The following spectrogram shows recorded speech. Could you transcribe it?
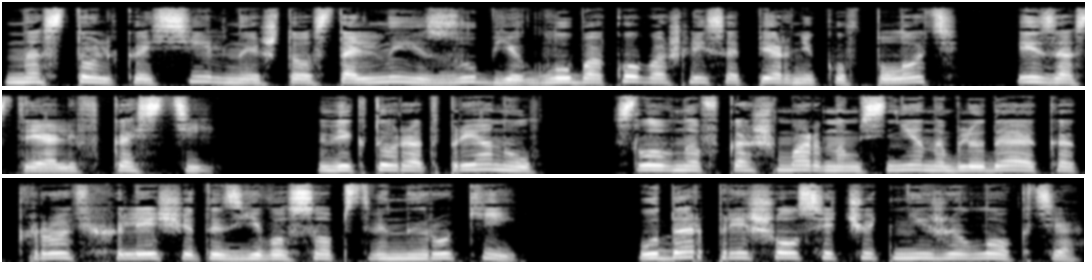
настолько сильный, что стальные зубья глубоко вошли сопернику в плоть и застряли в кости. Виктор отпрянул, словно в кошмарном сне, наблюдая, как кровь хлещет из его собственной руки. Удар пришелся чуть ниже локтя.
